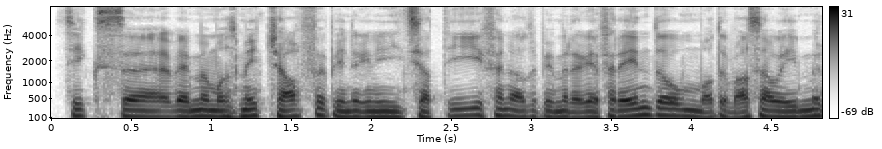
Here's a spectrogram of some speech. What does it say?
Sei es, äh, wenn man muss mitschaffen bei einer Initiative oder bei einem Referendum oder was auch immer,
